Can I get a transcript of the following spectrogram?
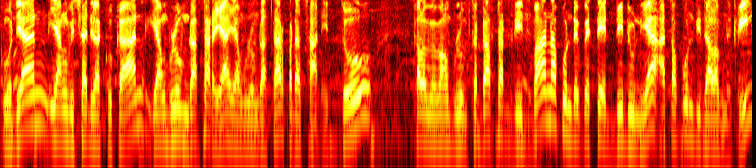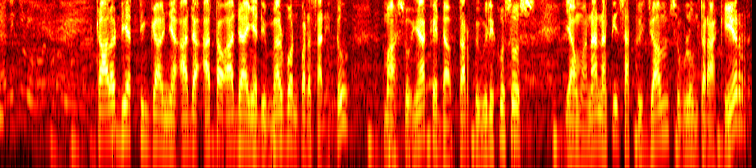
kemudian yang bisa dilakukan yang belum daftar ya, yang belum daftar pada saat itu kalau memang belum terdaftar di mana pun DPT di dunia ataupun di dalam negeri, kalau dia tinggalnya ada atau adanya di Melbourne pada saat itu, masuknya ke daftar pemilih khusus, yang mana nanti satu jam sebelum terakhir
